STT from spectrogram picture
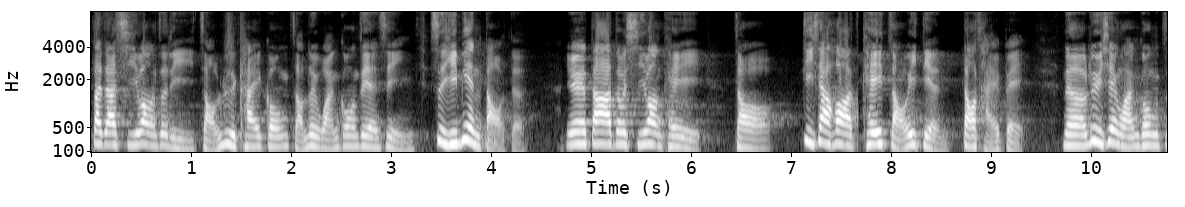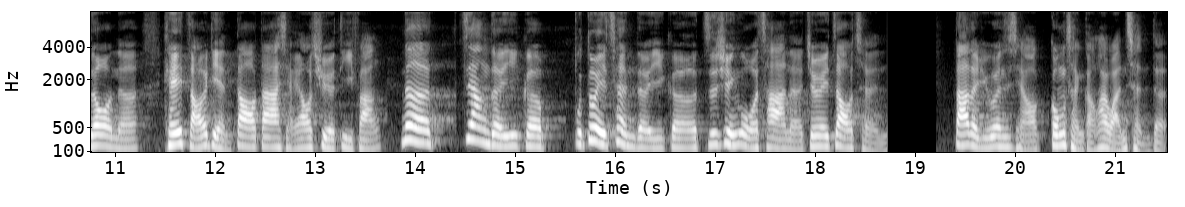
大家希望这里早日开工、早日完工这件事情是一面倒的，因为大家都希望可以早地下化，可以早一点到台北，那绿线完工之后呢，可以早一点到大家想要去的地方，那这样的一个不对称的一个资讯落差呢，就会造成。大家的舆论是想要工程赶快完成的，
